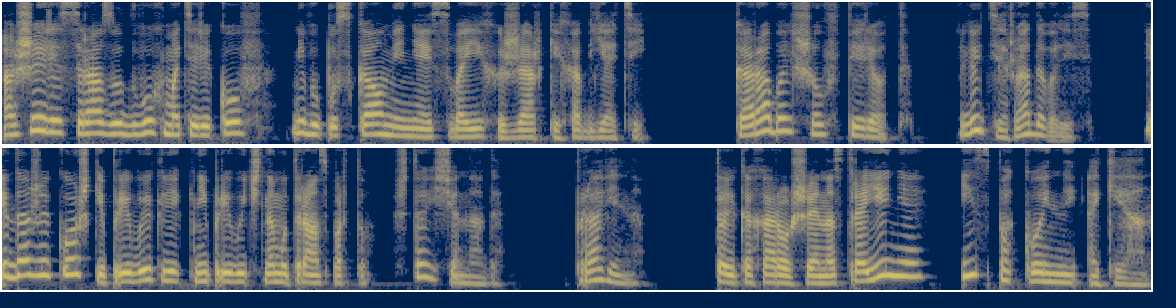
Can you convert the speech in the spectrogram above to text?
А О шире сразу двух материков не выпускал меня из своих жарких объятий. Корабль шел вперед, люди радовались. И даже кошки привыкли к непривычному транспорту. Что еще надо? Правильно. Только хорошее настроение и спокойный океан.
